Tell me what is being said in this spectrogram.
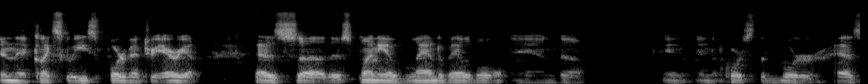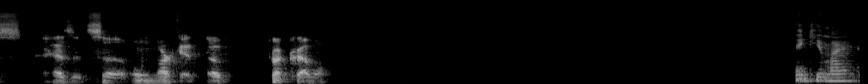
in the Calexico East port of entry area, as uh, there's plenty of land available, and, uh, and and of course the border has has its uh, own market of truck travel. Thank you, Mark.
